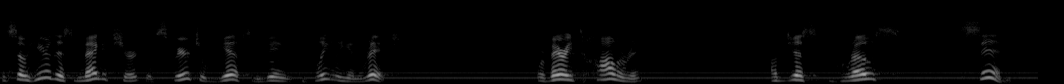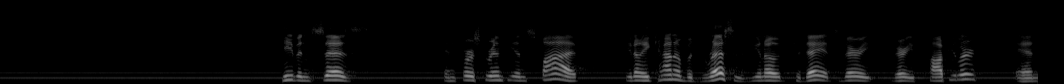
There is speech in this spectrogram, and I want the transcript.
And so, here, this megachurch of spiritual gifts and being completely enriched were very tolerant of just gross sin. He even says in 1 Corinthians 5, you know, he kind of addresses, you know, today it's very, very popular, and,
